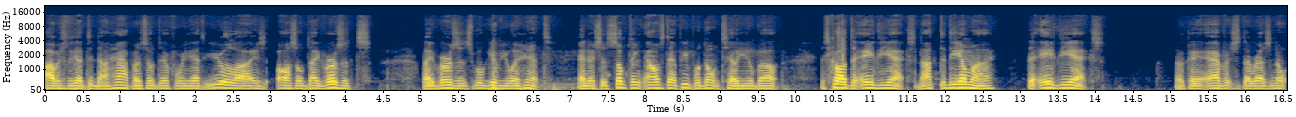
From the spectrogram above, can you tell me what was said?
Obviously, that did not happen, so therefore you have to utilize also divergence. Divergence will give you a hint. And there's something else that people don't tell you about. It's called the ADX, not the DMI, the ADX. Okay, average directional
